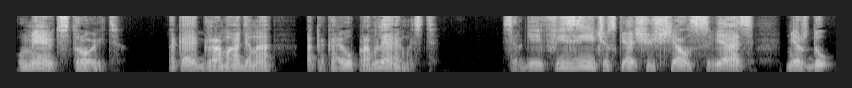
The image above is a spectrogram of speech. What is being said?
умеют строить. Такая громадина, а какая управляемость. Сергей физически ощущал связь между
